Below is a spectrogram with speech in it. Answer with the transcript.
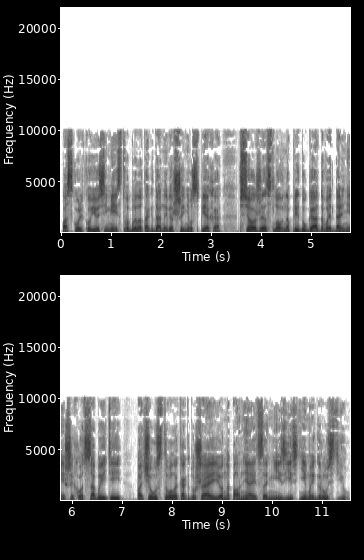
поскольку ее семейство было тогда на вершине успеха, все же, словно предугадывая дальнейший ход событий, почувствовала, как душа ее наполняется неизъяснимой грустью.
